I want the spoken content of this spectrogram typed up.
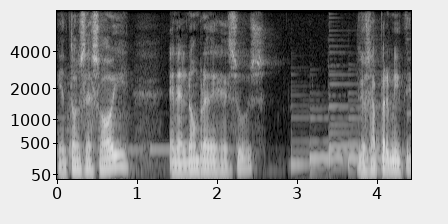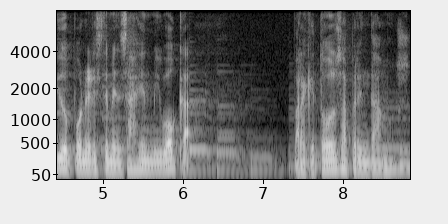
Y entonces hoy, en el nombre de Jesús, Dios ha permitido poner este mensaje en mi boca para que todos aprendamos.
